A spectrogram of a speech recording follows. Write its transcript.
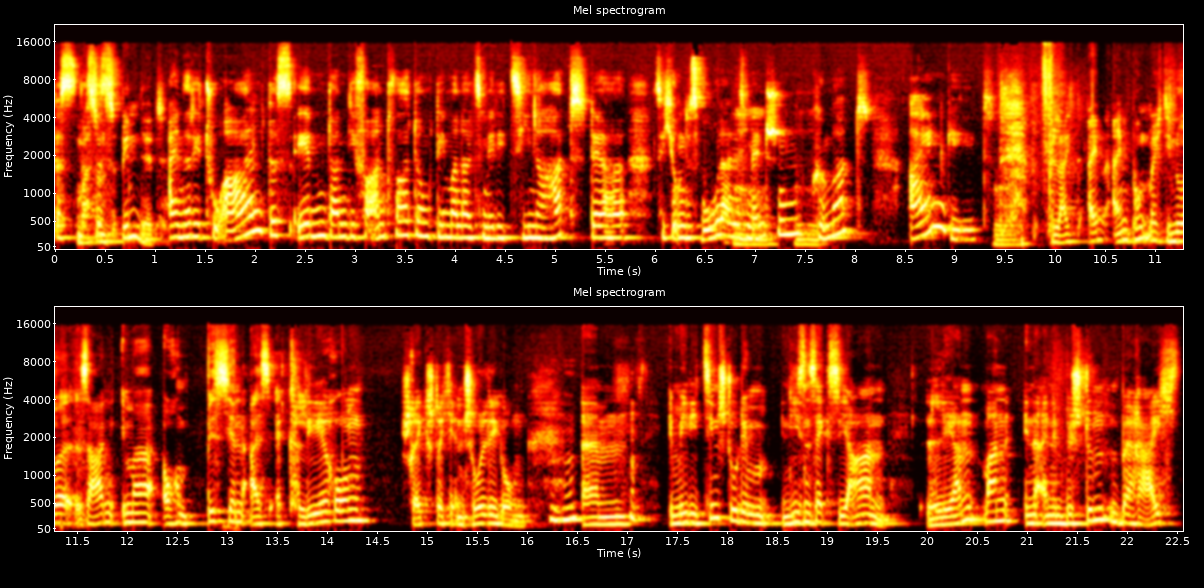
das, das was uns bindet. Ein Ritual, das eben dann die Verantwortung, die man als Mediziner hat, der sich um das Wohl eines mhm. Menschen mhm. kümmert, eingeht. Mhm. Vielleicht ein, einen Punkt möchte ich nur sagen, immer auch ein bisschen als Erklärung, Schrägstrich Entschuldigung. Mhm. Ähm, Im Medizinstudium in diesen sechs Jahren lernt man in einem bestimmten Bereich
